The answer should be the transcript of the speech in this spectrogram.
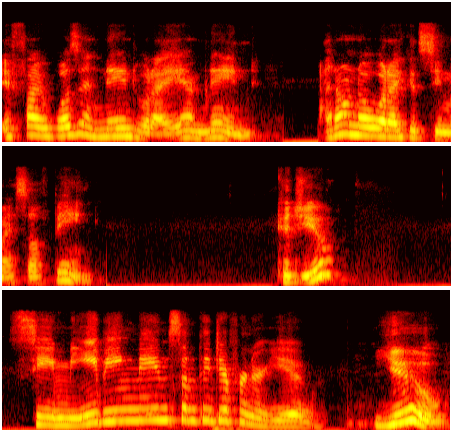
if I wasn't named what I am named, I don't know what I could see myself being. Could you? See me being named something different or you? You.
